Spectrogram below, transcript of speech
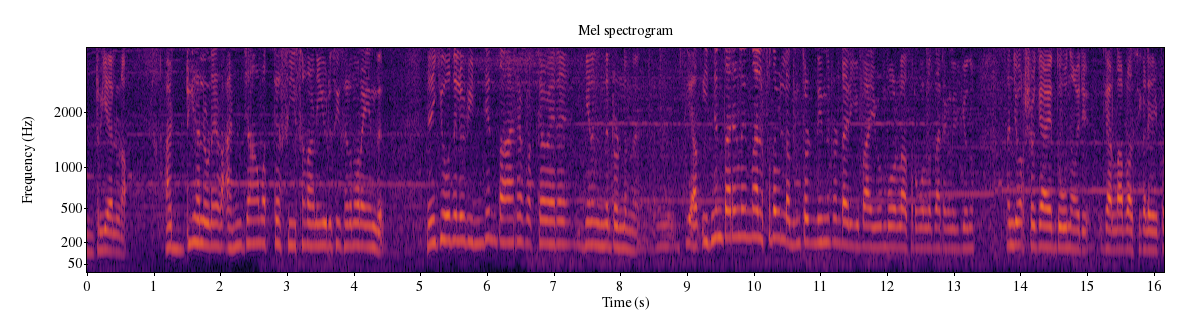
അഡ്രിയാലുണ അഡ്രിയാലുണയുടെ അഞ്ചാമത്തെ സീസണാണ് ഈ ഒരു സീസൺ എന്ന് പറയുന്നത്. എനിക്ക് തോന്നുന്നില്ല ഒരു ഇന്ത്യൻ താരമൊക്കെ വരെ ഇങ്ങനെ നിന്നിട്ടുണ്ടെന്ന്. ഇന്ത്യൻ താരങ്ങളിൽ നിന്ന് അത്ഭുതമില്ല. നിന്നിട്ട് നിന്നിട്ടുണ്ടായിരിക്കും. ഇപ്പോൾ ഐവം പോലുള്ള അസർ പോലുള്ള താരങ്ങൾ എനിക്ക് അഞ്ച് വർഷമൊക്കെ ആയെന്ന് തോന്നുന്നു അവർ കേരള ബ്ലാസ്റ്റേഴ്സ് ഇപ്പോൾ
